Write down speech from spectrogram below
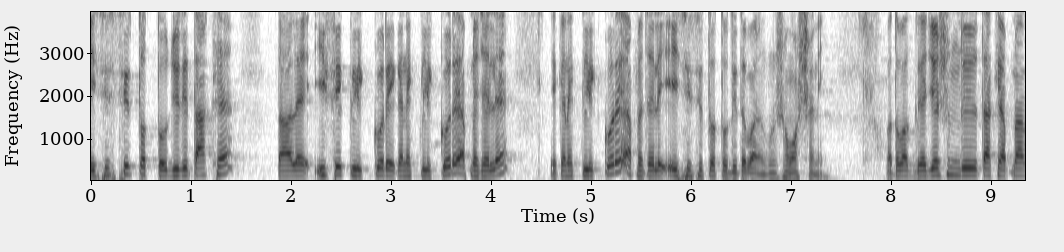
এইচএসসির তথ্য যদি থাকে, তাহলে ইফে ক্লিক করে এখানে ক্লিক করে আপনি চাইলে এখানে ক্লিক করে আপনি চাইলে এইচএসসির তথ্য দিতে পারেন, কোনো সমস্যা নেই। অথবা গ্র্যাজুয়েশন যদি তাকে আপনার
